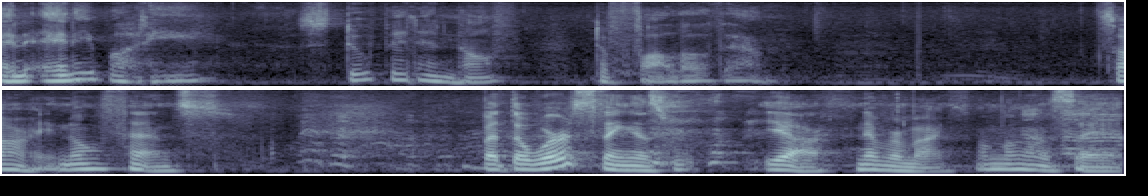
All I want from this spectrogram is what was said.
And anybody stupid enough to follow them. Sorry, no offense. But the worst thing is, yeah, never mind. I'm not going to say it.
